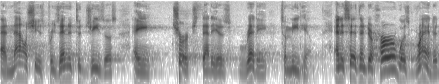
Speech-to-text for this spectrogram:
and now she is presented to Jesus a church that is ready to meet him. And it says, And to her was granted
